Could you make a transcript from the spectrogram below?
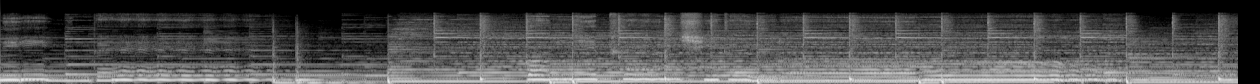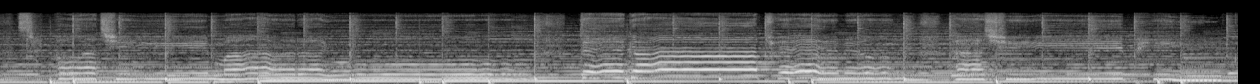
님인데 꽃잎은 시들어요 슬퍼하지 말아요. 때가 되면 다시 필걸.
